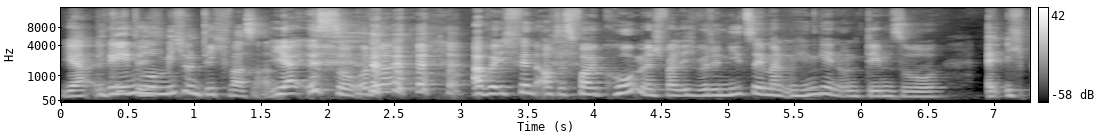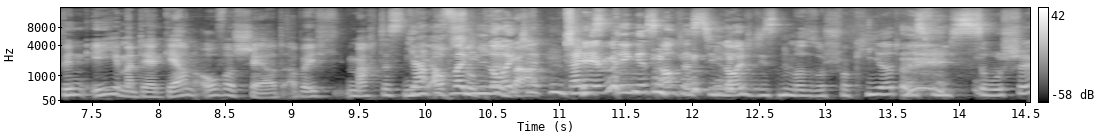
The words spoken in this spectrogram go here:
Ja, die gehen richtig. nur mich und dich was an. Ja, ist so, oder? Aber ich finde auch das voll komisch, weil ich würde nie zu jemandem hingehen und dem so. äh, Ich bin eh jemand, der gern overshared, aber ich mache das nie Ja, auch auf weil so die Leute, das Ding ist auch, dass die Leute, die sind immer so schockiert und das finde ich so schön.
